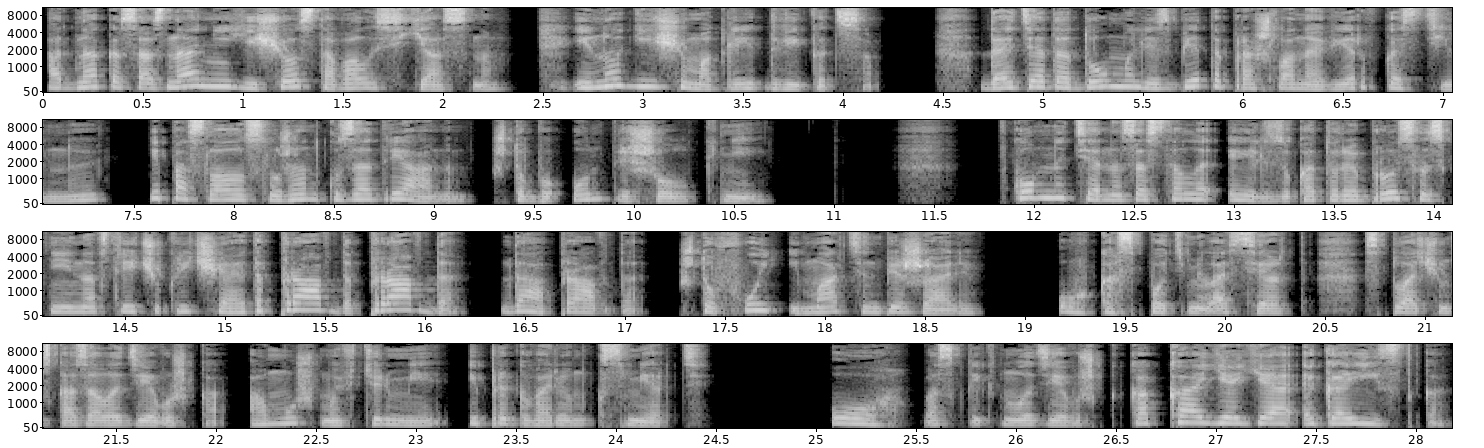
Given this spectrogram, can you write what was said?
Однако сознание еще оставалось ясно, и ноги еще могли двигаться. Дойдя до дома, Лизбета прошла наверх в гостиную и послала служанку за Адрианом, чтобы он пришел к ней. В комнате она застала Эльзу, которая бросилась к ней навстречу, крича «Это правда, правда!» «Да, правда», что Фуй и Мартин бежали. «О, Господь милосерд!» — с плачем сказала девушка, а муж мой в тюрьме и приговорен к смерти. «О!» — воскликнула девушка. «Какая я эгоистка!»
